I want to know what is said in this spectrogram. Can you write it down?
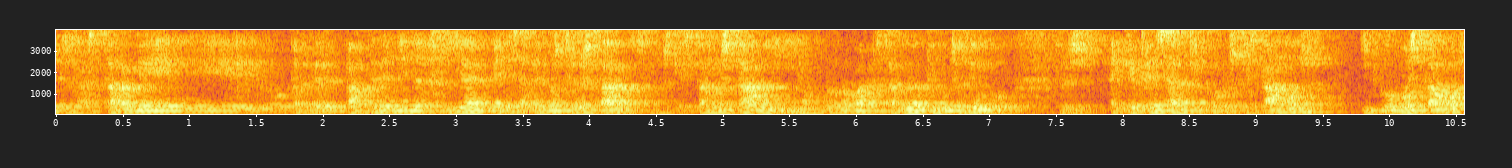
desgastarme o perder parte de mi energía en pensar en los que no están. Los que están no están y algunos no van a estar durante mucho tiempo. Entonces hay que pensar que con los que estamos y cómo estamos,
